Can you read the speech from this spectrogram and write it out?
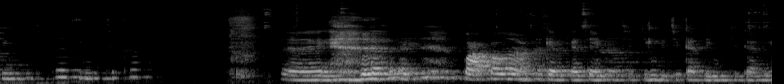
பாப்பாவும் ஆட்டுக்கு இருக்கா செயின் வச்சு சிங்கு சிக்கா சிங்கு சிக்காது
